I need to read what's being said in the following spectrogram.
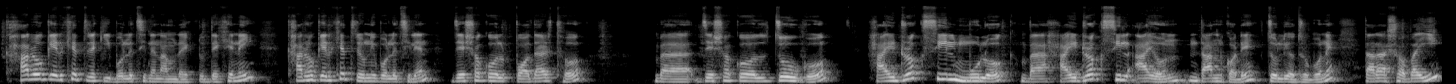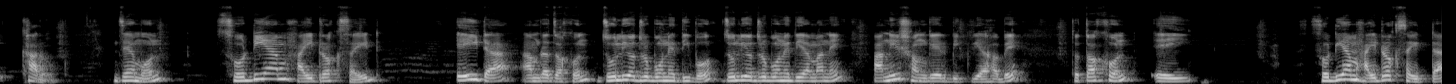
ক্ষারকের ক্ষেত্রে কি বলেছিলেন আমরা একটু দেখে নেই। ক্ষারকের ক্ষেত্রে উনি বলেছিলেন, যে সকল পদার্থ বা যে সকল যৌগ হাইড্রক্সিল মূলক বা হাইড্রক্সিল আয়ন দান করে জলীয় দ্রবণে, তারা সবাই ক্ষারক। যেমন সোডিয়াম হাইড্রক্সাইড, এইটা আমরা যখন জলীয় দ্রবণে দিব, জলীয় দ্রবণে দেওয়া মানে পানির সঙ্গে বিক্রিয়া হবে। তো তখন এই সোডিয়াম হাইড্রক্সাইডটা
